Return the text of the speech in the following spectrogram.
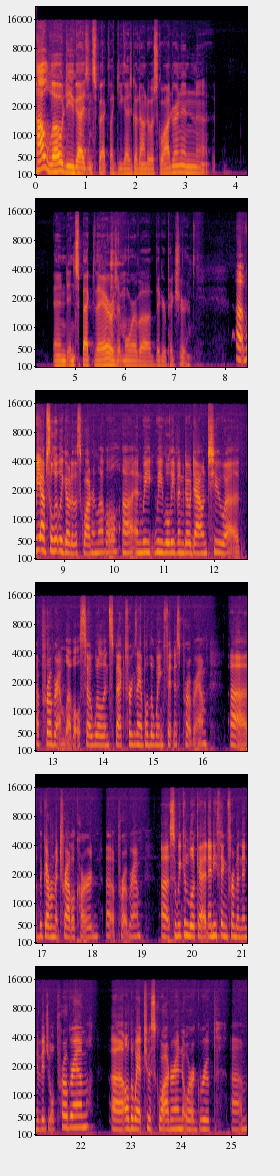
how low do you guys inspect? Like, do you guys go down to a squadron and uh, and inspect there, or is it more of a bigger picture? Uh, we absolutely go to the squadron level, uh, and we, we will even go down to a, a, program level. So we'll inspect, for example, the Wing Fitness program, uh, the government travel card uh, program. Uh, so we can look at anything from an individual program uh, all the way up to a squadron or a group um,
